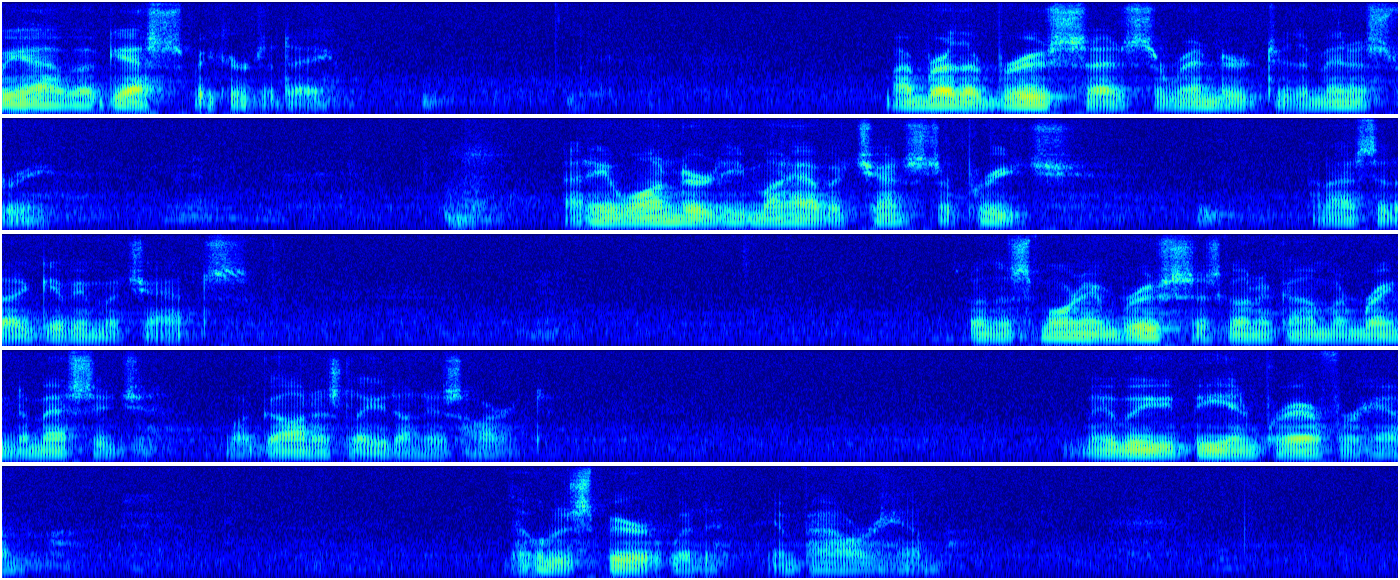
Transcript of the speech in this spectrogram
we have a guest speaker today. My brother Bruce has surrendered to the ministry. And he wondered he might have a chance to preach. And I said I'd give him a chance. So this morning, Bruce is going to come and bring the message, what God has laid on his heart. May we be in prayer for him. The Holy Spirit would empower him.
